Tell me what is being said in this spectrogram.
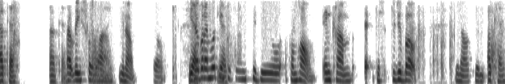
Okay. Okay. At least for a while, you know. So. Yes. No, but I'm looking yes. for things to do from home, income, eh, to to do both. You know, to okay.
